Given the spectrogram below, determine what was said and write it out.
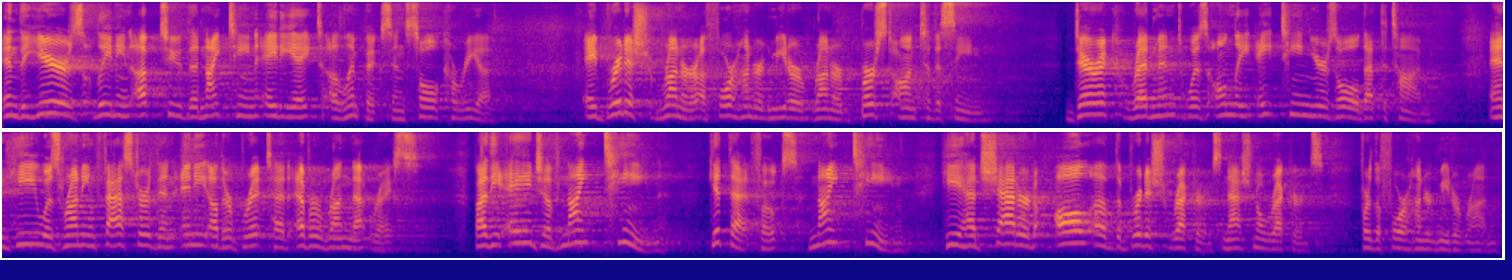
In the years leading up to the 1988 Olympics in Seoul, Korea, a British runner, a 400 meter runner, burst onto the scene. Derek Redmond was only 18 years old at the time, and he was running faster than any other Brit had ever run that race. By the age of 19, get that, folks, 19, he had shattered all of the British records, national records, for the 400 meter run.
